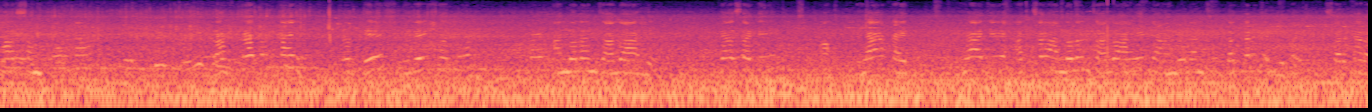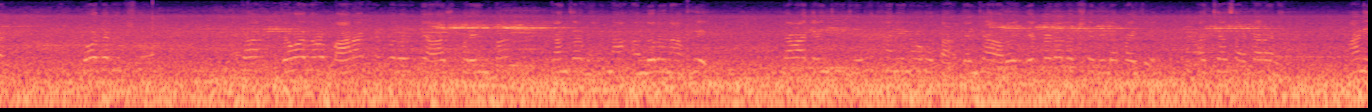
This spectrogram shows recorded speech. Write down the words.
हा संपूर्ण राष्ट्रातून नाही तर देश विदेशातून आंदोलन चालू आहे. त्यासाठी या ह्या काय ह्या जे आजचं आंदोलन चालू आहे त्या आंदोलनाची दखल घेतली पाहिजे सरकारने. बौद्ध भिक्षू आता जवळजवळ बारा फेब्रुवारी आजपर्यंत त्यांचं धरणा आंदोलन आहे. तेव्हा त्यांची जीवितहानी न होता त्यांच्या आरोग्याकडे लक्ष दिलं पाहिजे आजच्या सरकारने. आणि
